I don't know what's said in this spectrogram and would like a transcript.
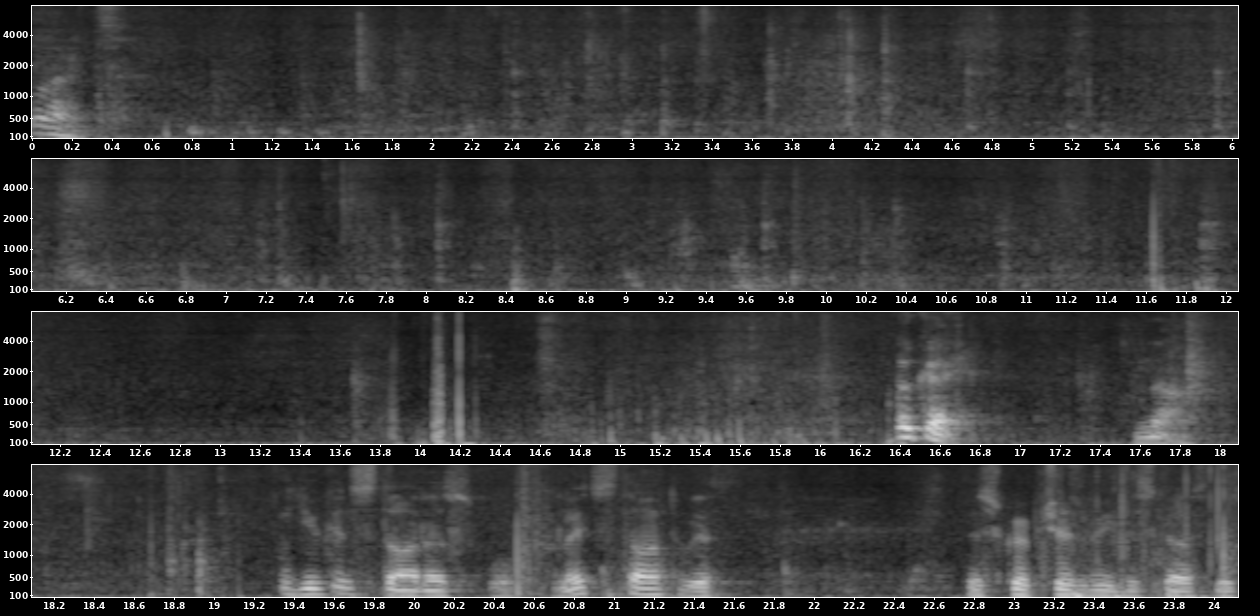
Right. Okay, now you can start us off. Let's start with the scriptures we discussed. This.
